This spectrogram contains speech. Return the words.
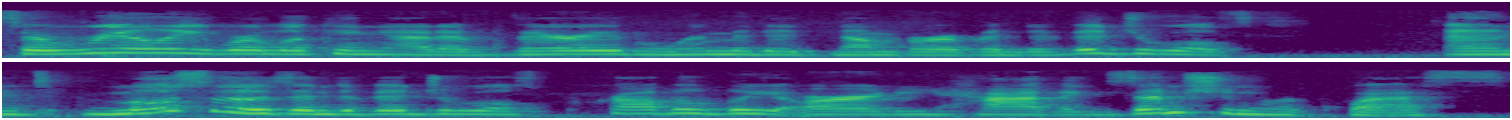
So, really, we're looking at a very limited number of individuals. And most of those individuals probably already have exemption requests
